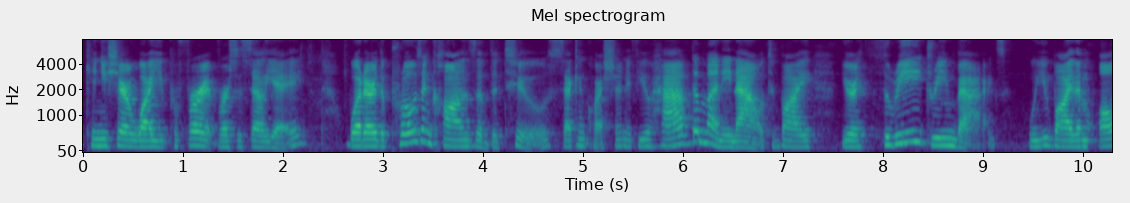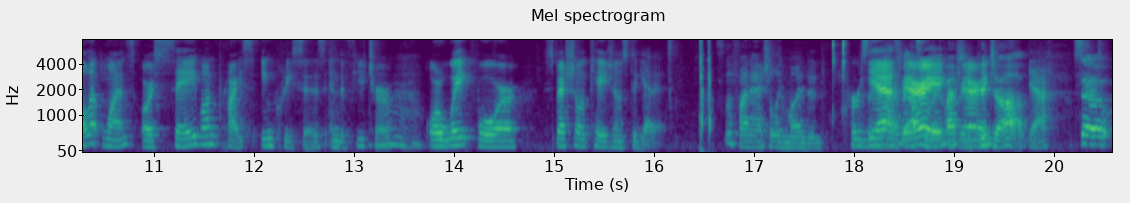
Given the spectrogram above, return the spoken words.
Can you share why you prefer it versus Sellier? What are the pros and cons of the two? Second question If you have the money now to buy your three dream bags, will you buy them all at once or save on price increases in the future mm. or wait for special occasions to get it? it's a financially minded person. Yes, whoever asked me very, question. very. Good job. Yeah. So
